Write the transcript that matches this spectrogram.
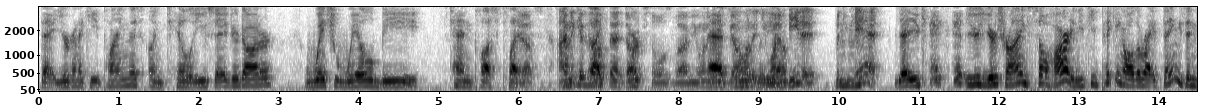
that you're going to keep playing this until you save your daughter, which will be 10 plus plays. Yep. Kind of gives like- off that Dark Souls vibe. You want to keep going and you want to yeah. beat it, but Mhm. you can't. Yeah, you can You're, you're trying so hard, and you keep picking all the right things, and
